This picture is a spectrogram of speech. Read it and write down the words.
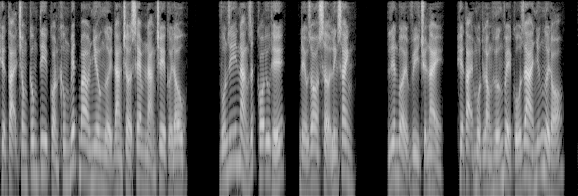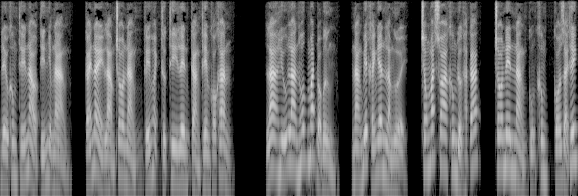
hiện tại trong công ty còn không biết bao nhiêu người đang chờ xem nàng chê cười đâu. Vốn dĩ nàng rất có ưu thế, đều do sở linh xanh. Liên bởi vì chuyện này, hiện tại một lòng hướng về cố ra những người đó, đều không thế nào tín nhiệm nàng, cái này làm cho nàng kế hoạch thực thi lên càng thêm khó khăn. La Hữu Lan hốc mắt đỏ bừng, nàng biết Khánh Nhân là người, trong mắt xoa không được hạt cát, cho nên nàng cũng không có giải thích,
